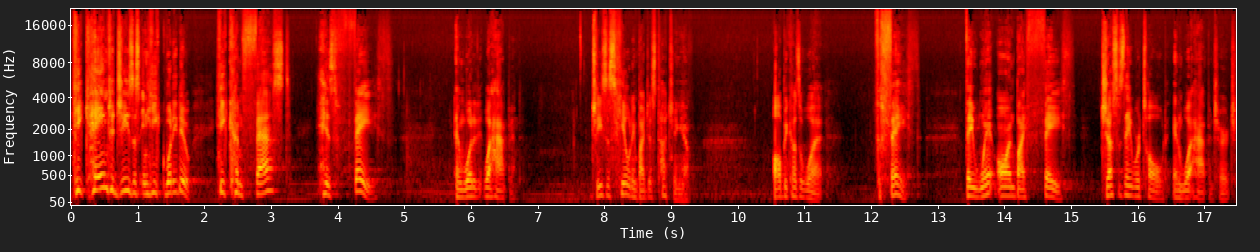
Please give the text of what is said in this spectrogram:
He came to Jesus and he, what did he do? He confessed his faith. And what, what happened? Jesus healed him by just touching him. All because of what? The faith. They went on by faith, just as they were told. And what happened, church?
